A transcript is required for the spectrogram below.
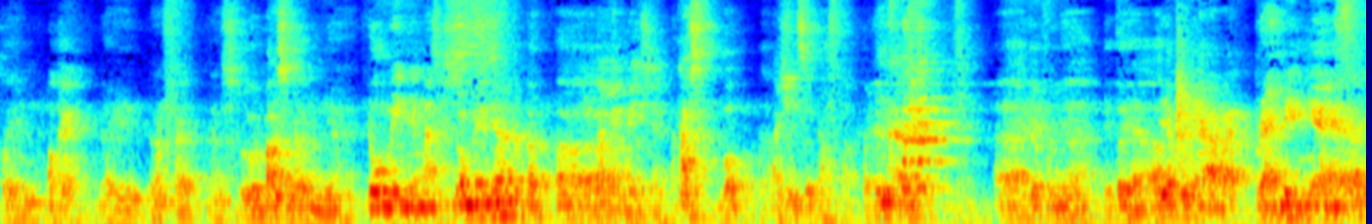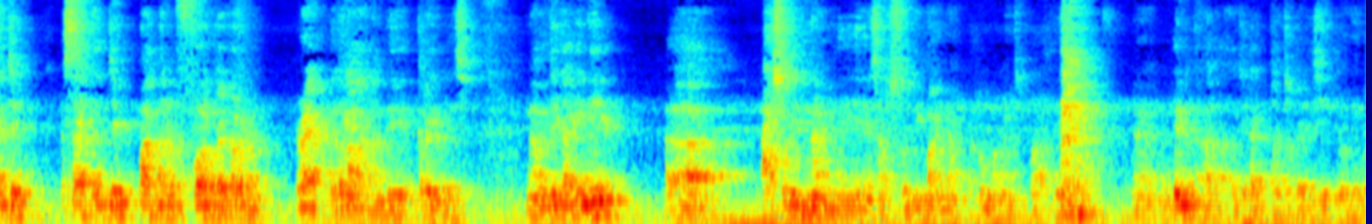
klaim Oke. dari Fed dan seluruh bank sentral dunia Domainnya masih domainnya tetap uh, Bank Indonesia. khas Bob I should say tapi uh, dia punya itu ya uh, Dia punya apa? Brandingnya. ya. strategic strategic partner for development Right. itu nggak akan diterima nah jika ini uh, harus lebih dinamis harus lebih banyak perkembangan cepat ya. nah mungkin uh, jika cocoknya di situ gitu.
